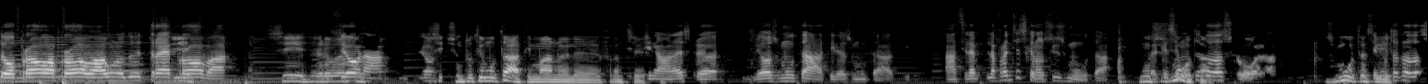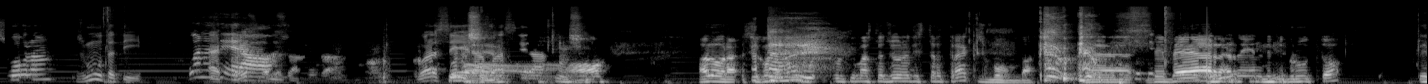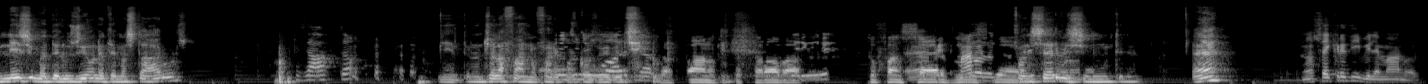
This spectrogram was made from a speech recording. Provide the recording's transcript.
Giusto, prova, prova, 1, 2, 3, Sì. prova. Sì, era- Funziona? Sì, sono tutti mutati, Manuel e Francesco. Sì, no, adesso li ho, li ho smutati, li ho smutati. Anzi, la, la Francesca non si smuta, Non perché si si è mutata da sola. Smutati. Si è mutata da sola, smutati. Ecco, Buonasera. mutata. Buonasera, Buonasera. buonasera. No. Allora, secondo me l'ultima stagione di Star Trek sbomba. Eh, The Bear rende di brutto. L'ennesima delusione a tema Star Wars. Esatto. Niente, non ce la fanno a fare qualcosa di decente. La fanno tutta sta roba, tutto fanservice. Eh, Manuel- eh, Fanservice inutile. Eh? Non sei credibile, Manuel.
